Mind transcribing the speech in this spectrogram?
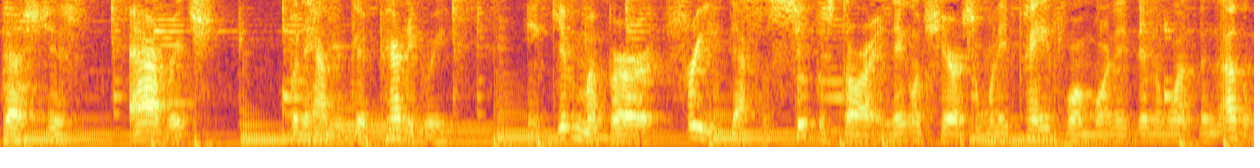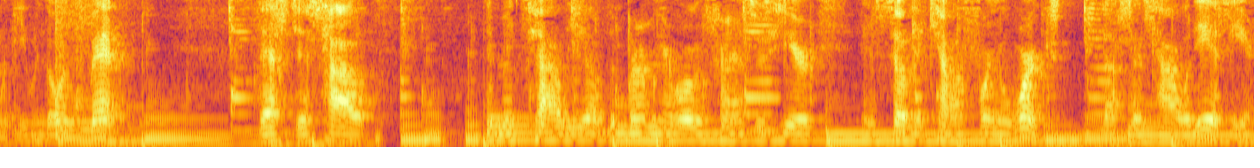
that's just average, but it has a good pedigree, and give them a bird free that's a superstar, and they're gonna cherish them when they pay for more than the one than the other one, even though it's better. That's just how the mentality of the Birmingham Roller fans is here in Southern California works. That's just how it is here.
